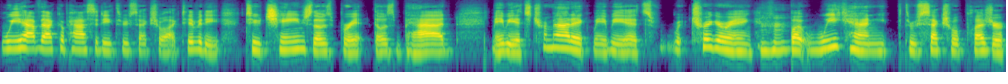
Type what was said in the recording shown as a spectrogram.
we have that capacity through sexual activity to change those bra- those bad. Maybe it's traumatic, maybe it's r- triggering, mhm. but we can through sexual pleasure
